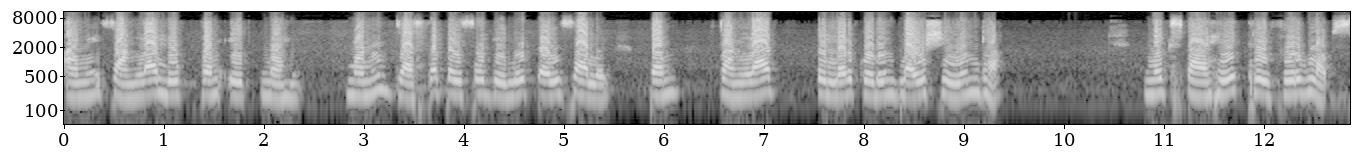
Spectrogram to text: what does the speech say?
आणि चांगला लुक पण येत नाही. म्हणून जास्त पैसे गेले तरी चालेल पण चांगला टेलरकडून ब्लाऊज शिवून घ्या. नेक्स्ट आहे थ्री फोर ब्लाऊज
